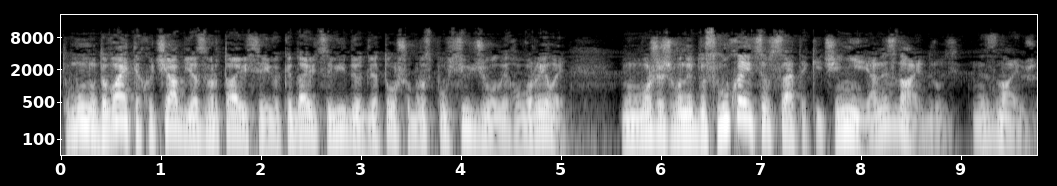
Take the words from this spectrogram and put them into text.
Тому ну давайте, хоча б я звертаюся і викидаю це відео для того, щоб розповсюджували, говорили. Ну, може ж вони дослухаються все-таки чи ні? Я не знаю, друзі. Не знаю вже.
